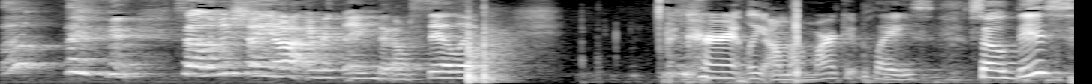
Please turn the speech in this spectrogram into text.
so let me show y'all everything that I'm selling currently on my marketplace. So this,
